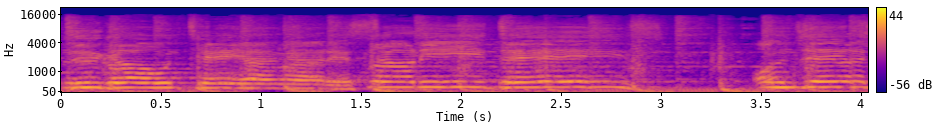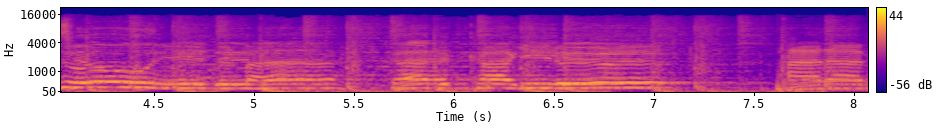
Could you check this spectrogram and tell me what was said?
뜨거운 태양 아래 sunny days 언제나 좋은 일들만 가득하기를 바라면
